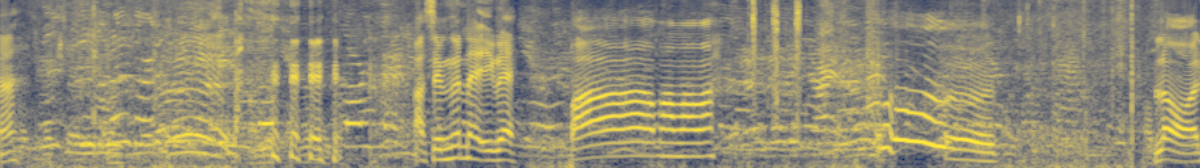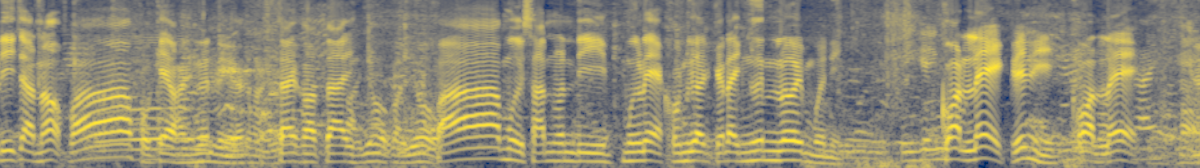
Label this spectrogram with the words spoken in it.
ฮะเอาเสียเงินให้อีกเลยป้ามามามาเออ หล่อดีจ้ะเนาะป้าขอแก้วให้เงินอีกใจขอบใจปลาย่อปลาย่อป้ามือสันวันดี มือแรกของเดือนก็ได้เงินเลยมือนี่ก้อนแรกได้นี่ก้อนแรกเอ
